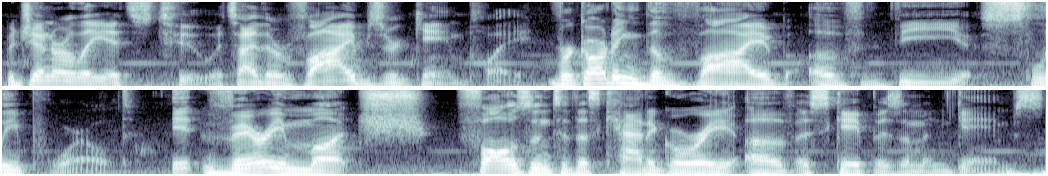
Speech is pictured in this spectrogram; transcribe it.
but generally it's two. It's either vibes or gameplay. Regarding the vibe of the sleep world, it very much falls into this category of escapism in games.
